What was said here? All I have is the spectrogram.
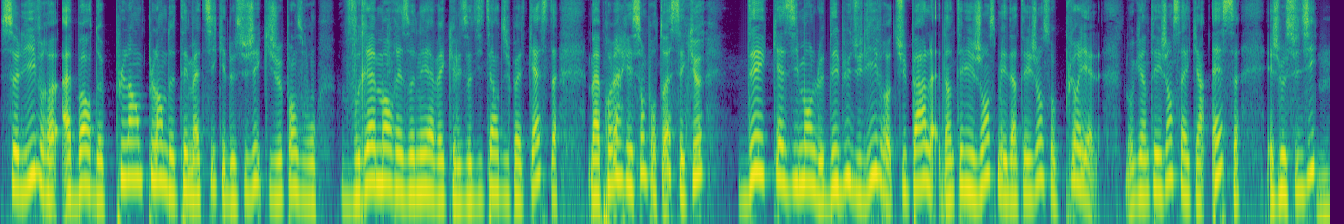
ce livre aborde plein, plein de thématiques et de sujets qui, je pense, vont vraiment résonner avec les auditeurs du podcast. Ma première question pour toi, c'est que dès quasiment le début du livre, tu parles d'intelligence, mais d'intelligence au pluriel. Donc intelligence avec un S. Et je me suis dit, hmm.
